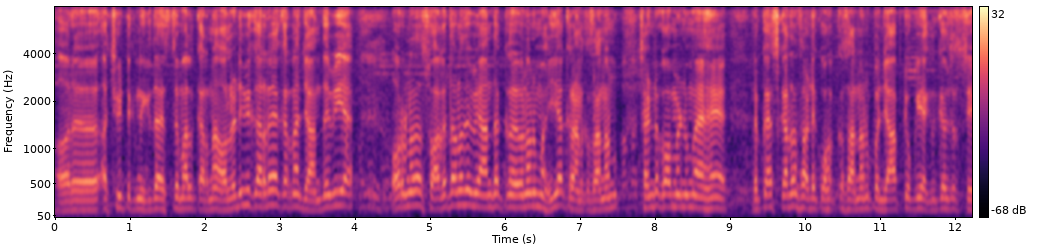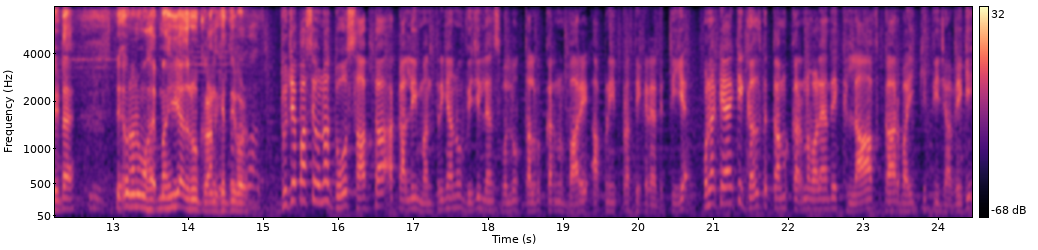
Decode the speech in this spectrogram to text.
ਔਰ ਅੱਛੀ ਟੈਕਨੀਕ ਦਾ ਇਸਤੇਮਾਲ ਕਰਨਾ ਆਲਰੇਡੀ ਵੀ ਕਰ ਰਹੇ ਆ ਕਰਨਾ ਜਾਣਦੇ ਵੀ ਹੈ ਔਰ ਉਹਨਾਂ ਦਾ ਸਵਾਗਤ ਹੈ, ਉਹਨਾਂ ਦੇ ਬਿਆਨ ਦਾ ਕ- ਉਹਨਾਂ ਨੂੰ ਮੁਹੱਈਆ ਕਰਾਉਣ ਕਿਸਾਨਾਂ ਨੂੰ। ਸੈਂਟਰ ਗਵਰਨਮੈਂਟ ਨੂੰ ਮੈਂ ਇਹ ਰਿਕੁਐਸਟ ਕਰਦਾ ਸਾਡੇ ਕੋ- ਕਿਸਾਨਾਂ ਨੂੰ ਪੰਜਾਬ ਕਿਉਂਕਿ ਐਗਰੀਕਲਚਰ ਸਟੇਟ ਹੈ ਤੇ ਉਹਨਾਂ ਨੂੰ ਮੁਹੱਈਆ- ਮੁਹੱਈਆ ਜ਼ਰੂਰ ਕਰਾਉਣ ਖੇਤੀਬਾੜੀ। ਦੂਜੇ ਪਾਸੇ ਉਹਨਾਂ ਦੋ ਸਾਬਕਾ ਅਕਾਲੀ ਮੰਤਰੀਆਂ ਨੂੰ ਵਿਜੀਲੈਂਸ ਵੱਲੋਂ ਤਲਬ ਕਰਨ ਬਾਰੇ ਆਪਣੀ ਪ੍ਰਤੀਕਿਰਿਆ ਦਿੱਤੀ ਹੈ। ਉਹਨਾਂ ਕਿਹਾ ਕਿ ਗਲਤ ਕੰਮ ਕਰਨ ਵਾਲਿਆਂ ਦੇ ਖਿਲਾਫ ਕਾਰਵਾਈ ਕੀਤੀ ਜਾਵੇਗੀ।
